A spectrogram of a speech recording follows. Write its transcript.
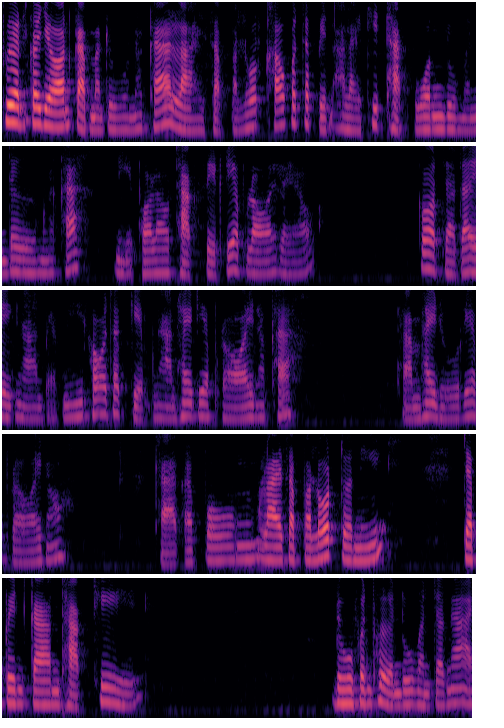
เพื่อนๆก็ย้อนกลับมาดูนะคะ ลายสับปะรดเขาก็จะเป็นอะไรที่ถักวนอยู่เหมือนเดิมนะคะ นี่พอเราถักเสร็จเรียบร้อยแล้ว ก็จะได้งานแบบนี้เขาก็จะเก็บงานให้เรียบร้อยนะคะทำให้ดูเรียบร้อยเนาะขากระโปรงลายสับปะรดตัวนี้ จะเป็นการถักที่ ดูเผินๆดูมันจะง่าย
